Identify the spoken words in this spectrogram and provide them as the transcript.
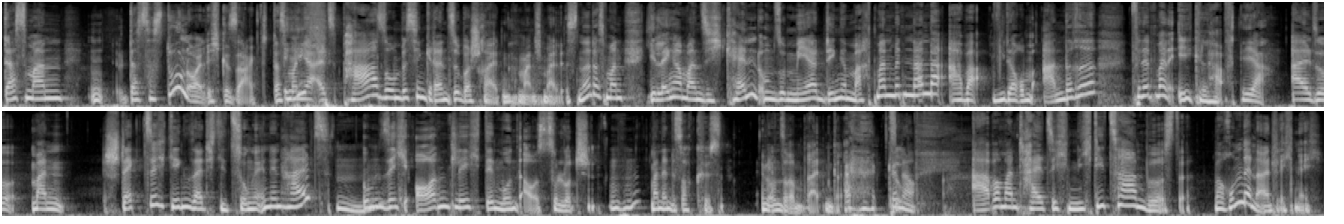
dass man, das hast du neulich gesagt, dass man Ich? ja als Paar so ein bisschen grenzüberschreitend manchmal ist, ne? Dass man, je länger man sich kennt, umso mehr Dinge macht man miteinander, aber wiederum andere findet man ekelhaft. Ja. Also, man steckt sich gegenseitig die Zunge in den Hals, um sich ordentlich den Mund auszulutschen. Man nennt es auch Küssen in unserem Breitengrad. Genau. So. Aber man teilt sich nicht die Zahnbürste. Warum denn eigentlich nicht?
